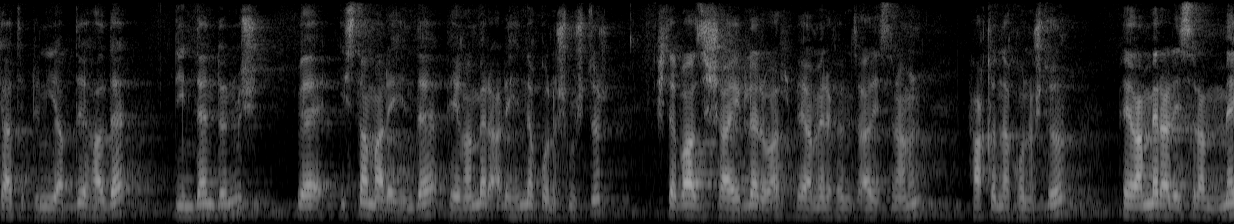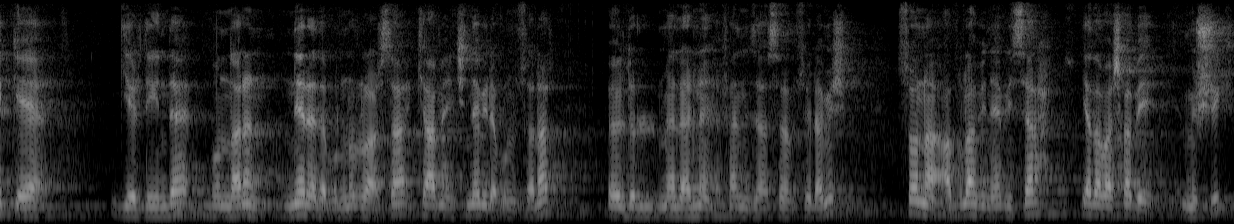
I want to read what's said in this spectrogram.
katipliğini yaptığı halde dinden dönmüş ve İslam aleyhinde, Peygamber aleyhinde konuşmuştur. İşte bazı şairler var. Peygamber Efendimiz Aleyhisselam'ın hakkında konuştuğu. Peygamber Aleyhisselam Mekke'ye girdiğinde bunların nerede bulunurlarsa, Kabe'nin içinde bile bulunsalar öldürülmelerini Efendimiz Aleyhisselam söylemiş. Sonra Abdullah bin Ebi Serh ya da başka bir müşrik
